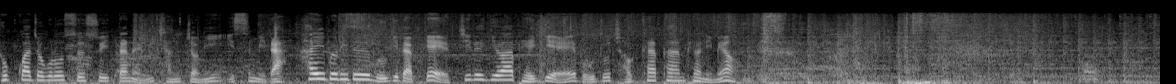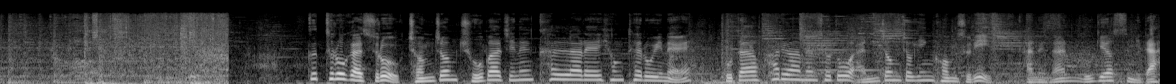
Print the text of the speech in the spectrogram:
효과적으로 쓸 수 있다는 장점이 있습니다. 하이브리드 무기답게 찌르기와 배기에 모두 적합한 편이며 끝으로 갈수록 점점 좁아지는 칼날의 형태로 인해 보다 화려하면서도 안정적인 검술이 가능한 무기였습니다.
